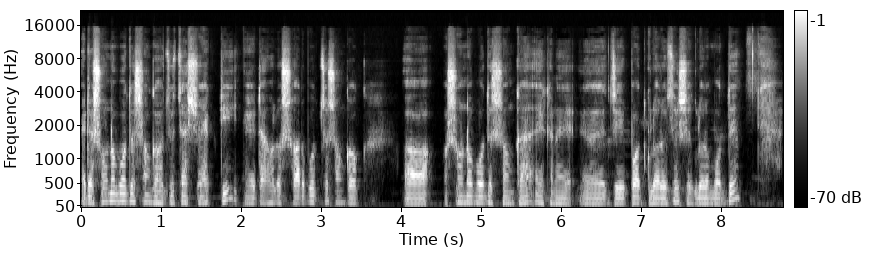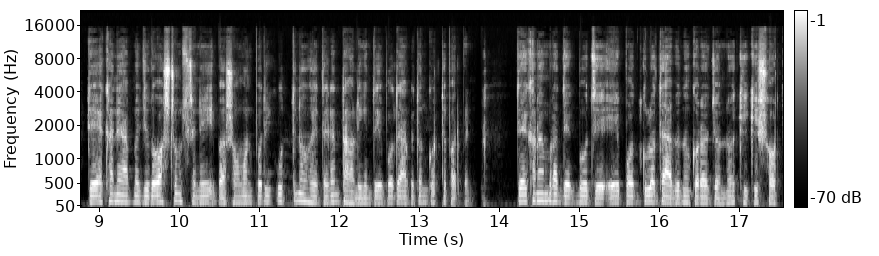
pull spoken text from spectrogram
এটা শূন্যপদের সংখ্যা হচ্ছে চারশো একটি। এটা হলো সর্বোচ্চ সংখ্যক শূন্যপদের সংখ্যা। এখানে যে পদগুলো রয়েছে, সেগুলোর মধ্যে তো এখানে আপনি যদি অষ্টম শ্রেণি বা সমান পরীক্ষা উত্তীর্ণ হয়ে থাকেন, তাহলে কিন্তু এই পদে আবেদন করতে পারবেন। তো এখানে আমরা দেখব যে এই পদগুলোতে আবেদন করার জন্য কি কি শর্ত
